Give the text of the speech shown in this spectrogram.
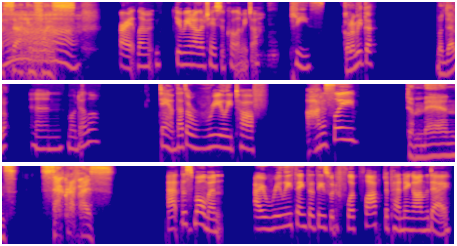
a sacrifice. Ah. All right, let me give me another taste of Colimita, please. Colimita, Modelo. And Modelo. Damn, that's a really tough. Honestly, demands sacrifice. at this moment, I really think that these would flip flop depending on the day.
